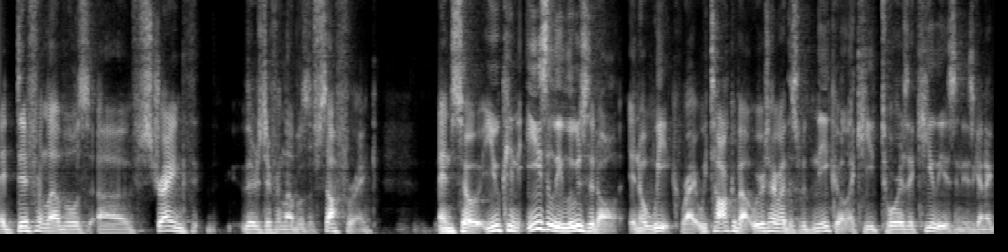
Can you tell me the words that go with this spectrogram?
at different levels of strength, there's different levels of suffering. And so you can easily lose it all in a week, right? We talk about we were talking about this with Nico, like he tore his Achilles and he's gonna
